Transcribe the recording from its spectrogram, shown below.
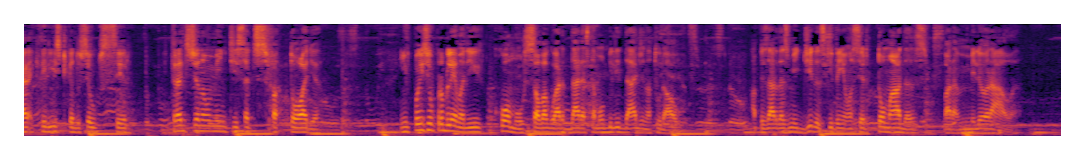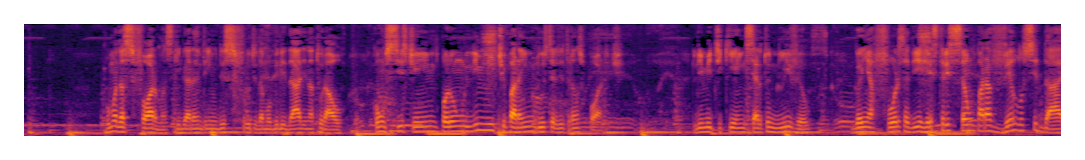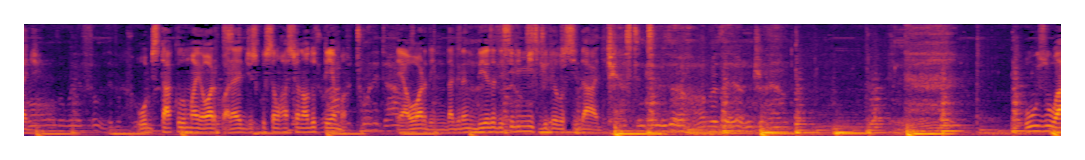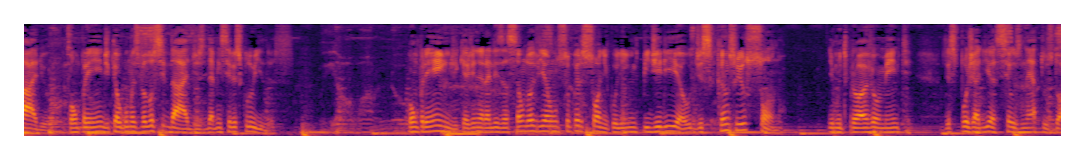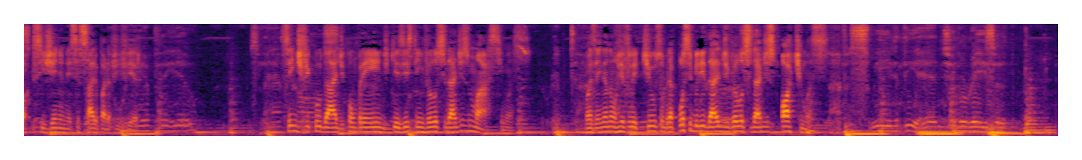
característica do seu ser tradicionalmente satisfatória, impõe-se o problema de como salvaguardar esta mobilidade natural, apesar das medidas que venham a ser tomadas para melhorá-la. Uma das formas que garantem o desfrute da mobilidade natural consiste em impor um limite para a indústria de transporte. Limite que, em certo nível, ganha força de restrição para a velocidade. O obstáculo maior para a discussão racional do tema é a ordem da grandeza desse limite de velocidade. O usuário compreende que algumas velocidades devem ser excluídas. Compreende que a generalização do avião supersônico lhe impediria o descanso e o sono, e muito provavelmente despojaria seus netos do oxigênio necessário para viver. Sem dificuldade, compreende que existem velocidades máximas, mas ainda não refletiu sobre a possibilidade de velocidades ótimas.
